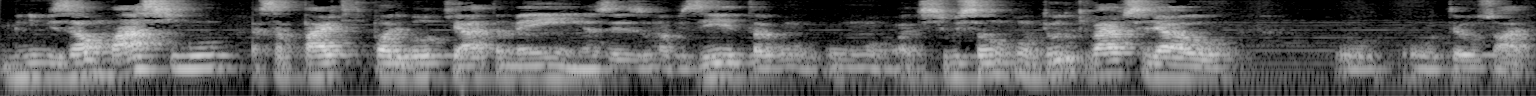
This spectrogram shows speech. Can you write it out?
minimizar ao máximo essa parte que pode bloquear também, às vezes, uma visita, algum, uma distribuição do conteúdo que vai auxiliar o, o, o teu usuário.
